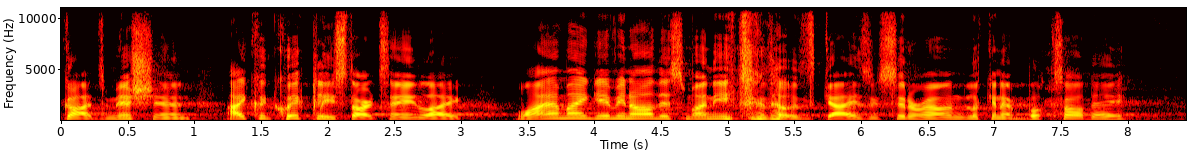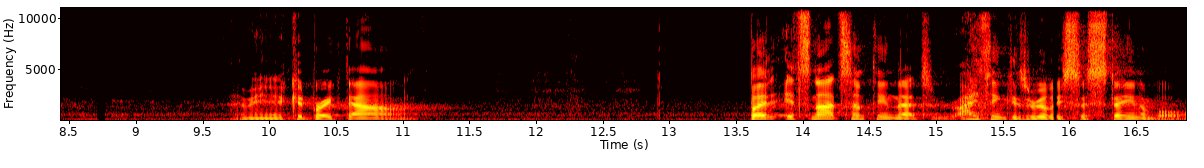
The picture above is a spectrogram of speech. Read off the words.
God's mission, I could quickly start saying, like, why am I giving all this money to those guys who sit around looking at books all day? I mean, it could break down. But it's not something that I think is really sustainable.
